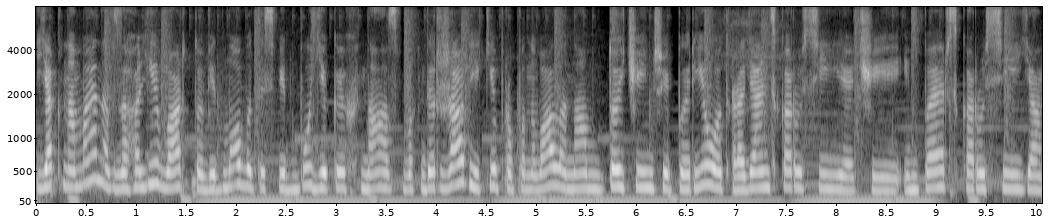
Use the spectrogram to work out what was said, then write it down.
Як на мене, взагалі варто відмовитись від будь-яких назв держав, які пропонували нам той чи інший період радянська Росія чи імперська Росія.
